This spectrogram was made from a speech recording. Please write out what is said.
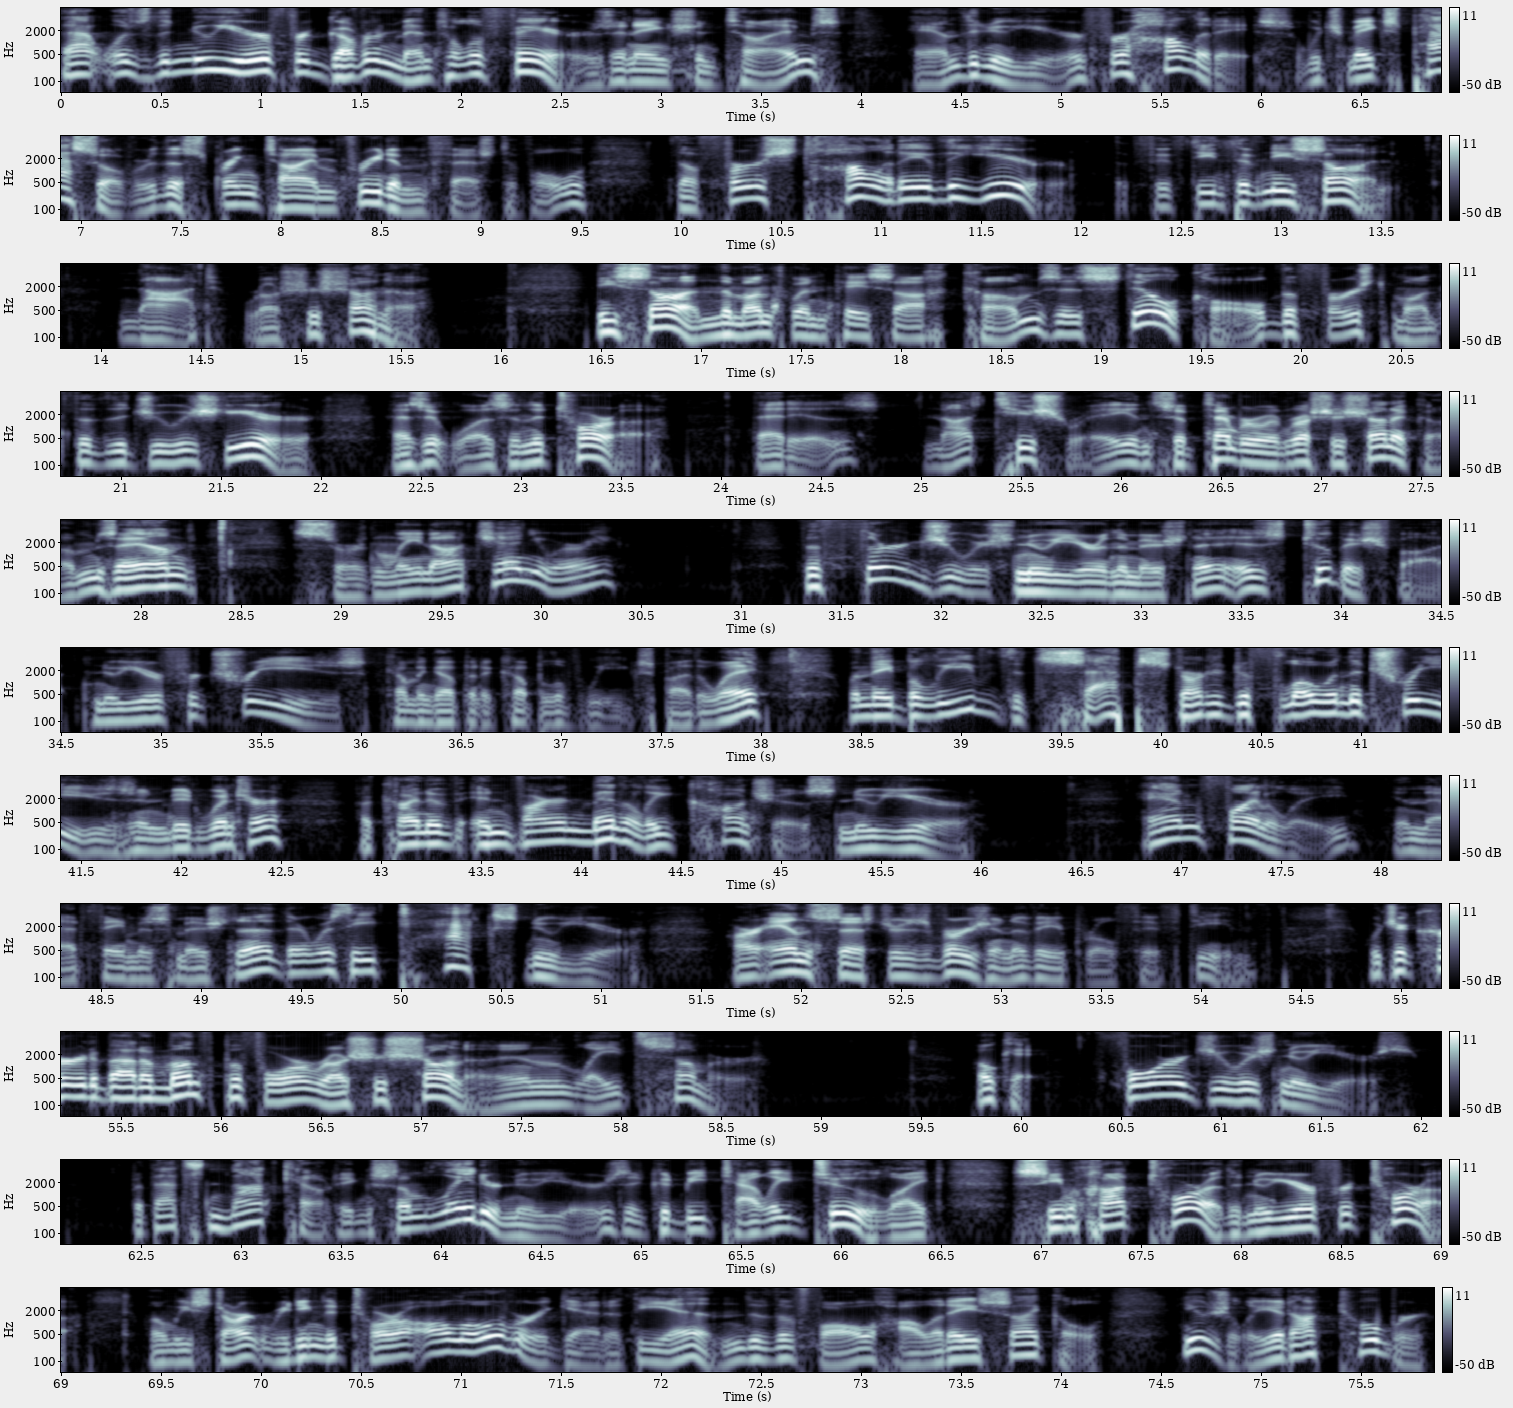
That was the New Year for governmental affairs in ancient times, and the New Year for holidays, which makes Passover, the springtime freedom festival, the first holiday of the year, the 15th of Nisan, not Rosh Hashanah. Nisan, the month when Pesach comes, is still called the first month of the Jewish year, as it was in the Torah. That is, not Tishrei in September when Rosh Hashanah comes, and certainly not January. The third Jewish New Year in the Mishnah is Tu B'Shvat, New Year for trees, coming up in a couple of weeks, by the way, when they believed that sap started to flow in the trees in midwinter, a kind of environmentally conscious New Year. And finally, in that famous Mishnah, there was a tax new year, our ancestors' version of April 15th, which occurred about a month before Rosh Hashanah in late summer. Okay, four Jewish New Years. But that's not counting some later New Years It could be tallied too, like Simchat Torah, the New Year for Torah, when we start reading the Torah all over again at the end of the fall holiday cycle, usually in October.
